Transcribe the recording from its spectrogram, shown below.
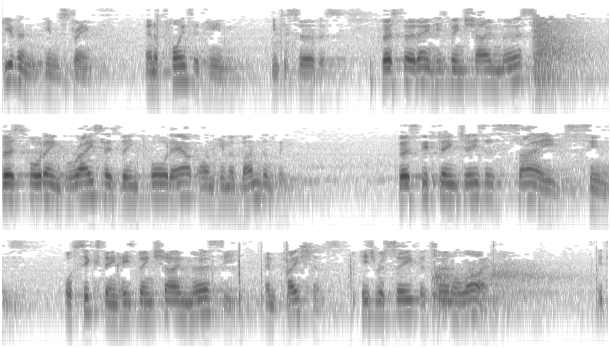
given him strength and appointed him into service. Verse 13, he's been shown mercy. Verse 14, grace has been poured out on him abundantly. Verse 15, Jesus saves sinners. Or 16, he's been shown mercy and patience he's received eternal life. It's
